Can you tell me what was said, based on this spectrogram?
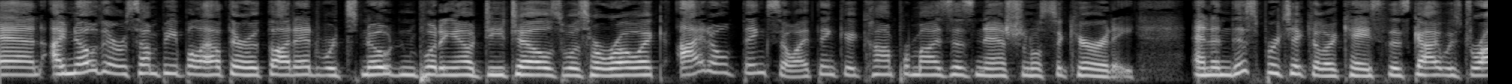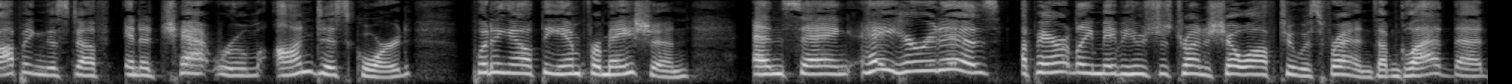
and I know there are some people out there who thought Edward Snowden putting out details was heroic. I don't think so. I think it compromises national security. And in this particular case, this guy was dropping this stuff in a chat room on Discord, putting out the information and saying, Hey, here it is. Apparently, maybe he was just trying to show off to his friends. I'm glad that,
